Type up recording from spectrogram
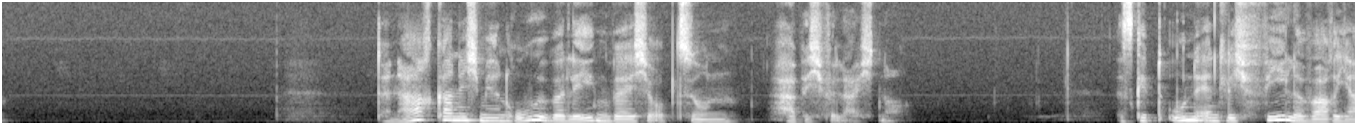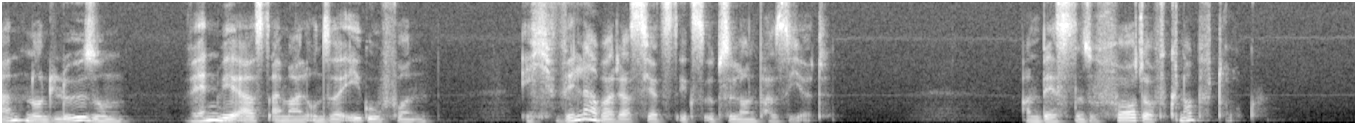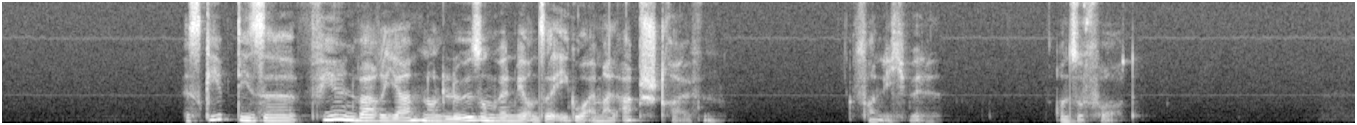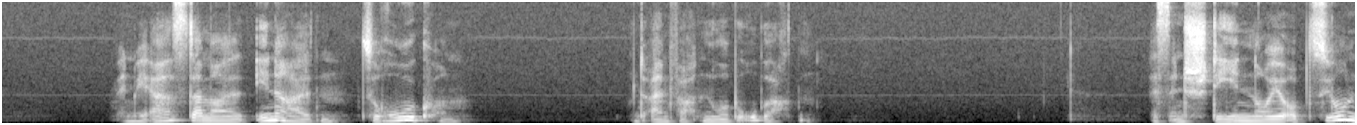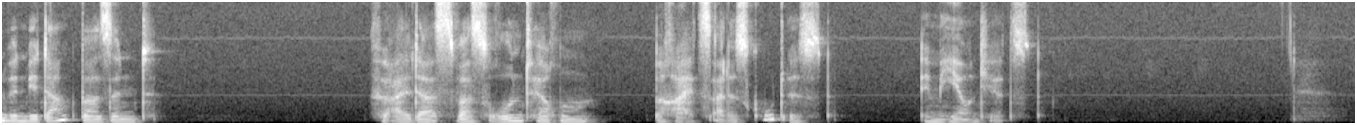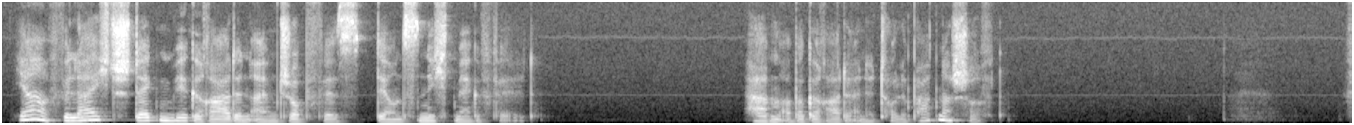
Danach kann ich mir in Ruhe überlegen, welche Optionen habe ich vielleicht noch. Es gibt unendlich viele Varianten und Lösungen, wenn wir erst einmal unser Ego von ich will aber, dass jetzt XY passiert, am besten sofort auf Knopfdruck. Es gibt diese vielen Varianten und Lösungen, wenn wir unser Ego einmal abstreifen von ich will und so fort. Wenn wir erst einmal innehalten, zur Ruhe kommen und einfach nur beobachten. Es entstehen neue Optionen, wenn wir dankbar sind für all das, was rundherum bereits alles gut ist im Hier und Jetzt. Ja, vielleicht stecken wir gerade in einem Job fest, der uns nicht mehr gefällt haben aber gerade eine tolle Partnerschaft.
